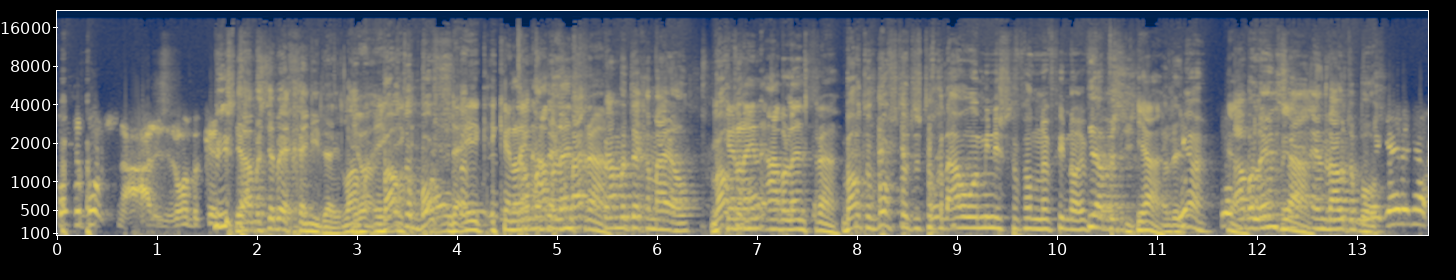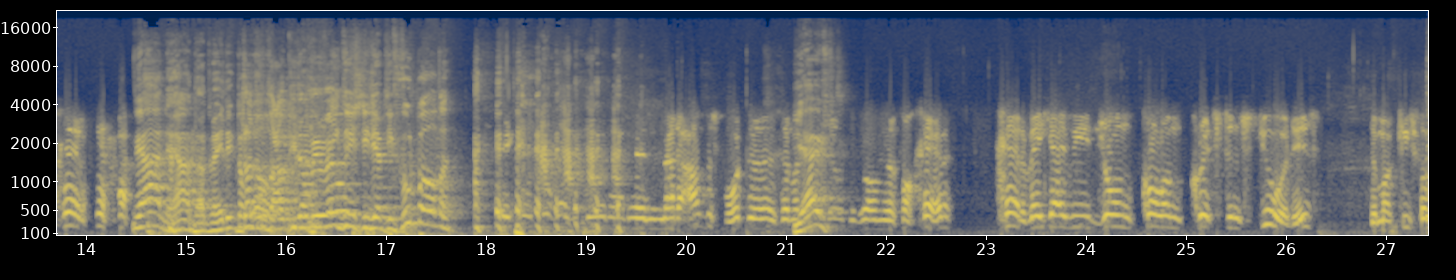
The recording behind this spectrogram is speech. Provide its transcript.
Peter Bos, nou, dit is wel een bekend. Ja, maar ze hebben echt geen idee. Laat maar. Wouter Bos? Nee, ik, ik ken alleen Abel tegen mij- Enstra. Ga maar tegen mij al. Ik ken Wouter, alleen Abel Enstra. Wouter Bos, dat is toch een oude minister van uh, Financiën? Ja, precies. Ja. Ja, Abel Enstra en Wouter Bos. Weet jij dat nou, Ger? ja, nou ja, dat weet ik nog Dat wel. onthoudt hij dan weer wel. Ik wist niet dat hij voetbalde. ik wil toch even naar de, naar de autosport, eh, zeg maar, Juist. de gedeelte van, eh, van Ger. Ger, weet jij wie John Colin Crichton Stewart is? De markies van...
